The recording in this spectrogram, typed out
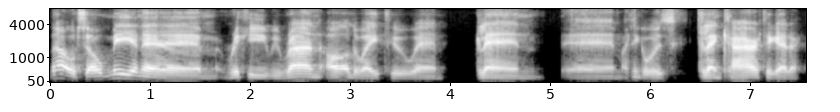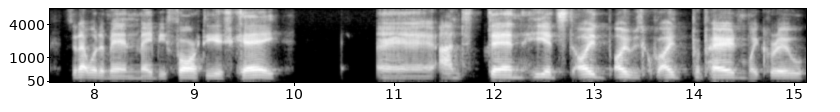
No, so me and um, Ricky, we ran all the way to um, Glen. Um, I think it was Glen Glencar together. So that would have been maybe forty-ish k. Uh, and then he had, I, I was, I prepared my crew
